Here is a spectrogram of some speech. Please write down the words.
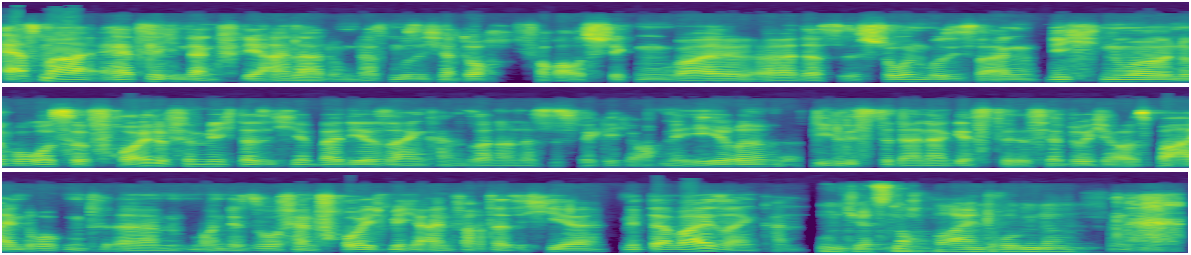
erstmal herzlichen Dank für die Einladung. Das muss ich ja doch vorausschicken, weil äh, das ist schon, muss ich sagen, nicht nur eine große Freude für mich, dass ich hier bei dir sein kann, sondern das ist wirklich auch eine Ehre. Die Liste deiner Gäste ist ja durchaus beeindruckend ähm, und insofern freue ich mich einfach, dass ich hier mit dabei sein kann. Und jetzt noch beeindruckender.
